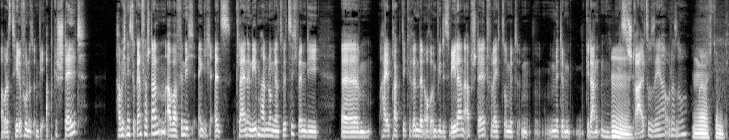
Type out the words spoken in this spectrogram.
aber das Telefon ist irgendwie abgestellt. Habe ich nicht so ganz verstanden, aber finde ich eigentlich als kleine Nebenhandlung ganz witzig, wenn die ähm, Heilpraktikerin dann auch irgendwie das WLAN abstellt, vielleicht so mit, mit dem Gedanken, hm. es strahlt so sehr oder so. Ja, stimmt.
